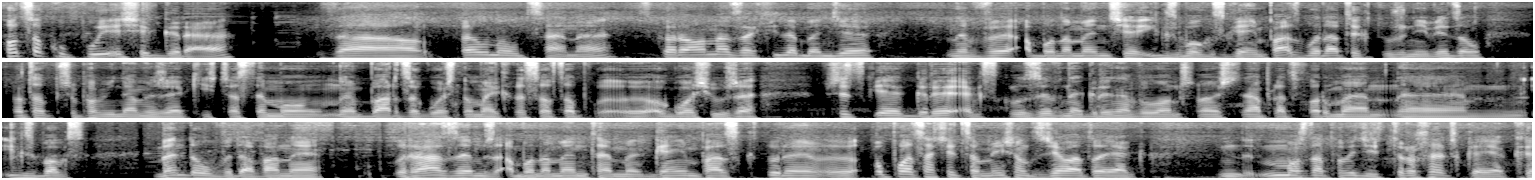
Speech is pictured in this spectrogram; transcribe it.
po co kupuje się grę za pełną cenę, skoro ona za chwilę będzie w abonamencie Xbox Game Pass, bo dla tych, którzy nie wiedzą, no to przypominamy, że jakiś czas temu bardzo głośno Microsoft op- ogłosił, że wszystkie gry ekskluzywne, gry na wyłączność na platformę Xbox będą wydawane razem z abonamentem Game Pass, który e, opłacacie co miesiąc. Działa to jak, można powiedzieć, troszeczkę jak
